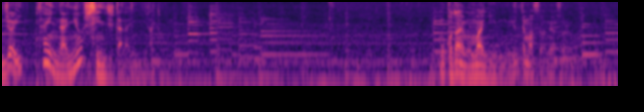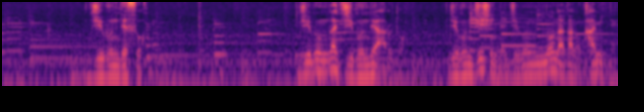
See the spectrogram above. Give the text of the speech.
じゃあ一体何を信じたらいいんやと。もう答えも前にも言ってますよねそれは。自分ですわ。自分が自分であると。自分自身ね自分の中の神ね。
